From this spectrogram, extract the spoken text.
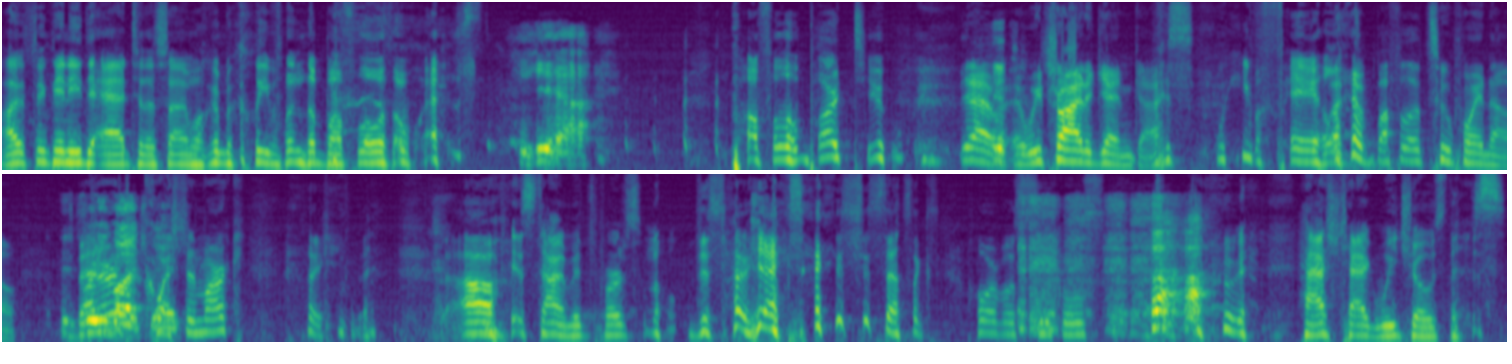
I think they need to add to the sign, "Welcome to Cleveland, the Buffalo of the West." yeah. Buffalo Part Two. Yeah, we tried again, guys. We failed. Buffalo 2.0. Pretty Better? much, man. Question mark. Like, oh, this time it's personal. this time, yeah, exactly. It just sounds like horrible sequels. Hashtag We chose this.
